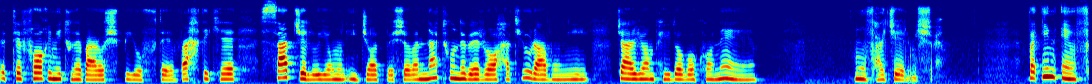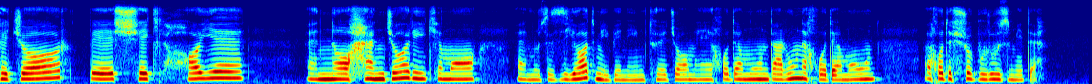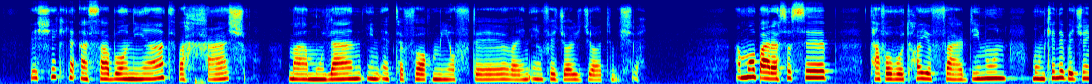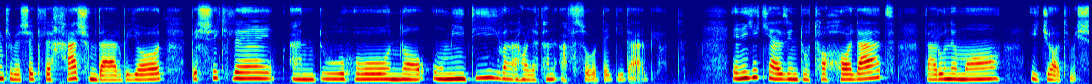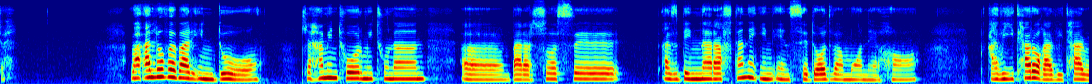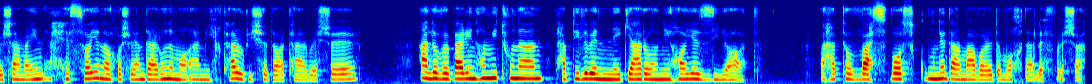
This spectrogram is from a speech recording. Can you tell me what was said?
اتفاقی می‌تونه براش بیفته. وقتی که صد جلوی اون ایجاد بشه و نتونه به راحتی و روونی جریان پیدا بکنه منفجر میشه. و این انفجار به شکلهای ناهنجاری که ما امروز زیاد می‌بینیم توی جامعه خودمون درون خودمون خودش رو بروز میده. به شکل عصبانیت و خشم معمولا این اتفاق میفته و این انفجار ایجاد میشه. اما بر اساس تفاوت‌های فردیمون ممکنه به جای که به شکل خشم در بیاد به شکل اندوه و ناامیدی و نهایتا افسردگی در بیاد. یعنی یکی از این دوتا حالت درون ما ایجاد میشه. و علاوه بر این دو که همینطور می‌تونن بر اساس از بین نرفتن این انصداد و مانع ها قویتر و قویتر بشن و این حسای ناخوشایند درون ما عمیقتر و ریشه دارتر بشه. علاوه بر اینها می‌تونن تبدیل به نگرانی های زیاد و حتی وسواسگونه در موارد مختلف بشن.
